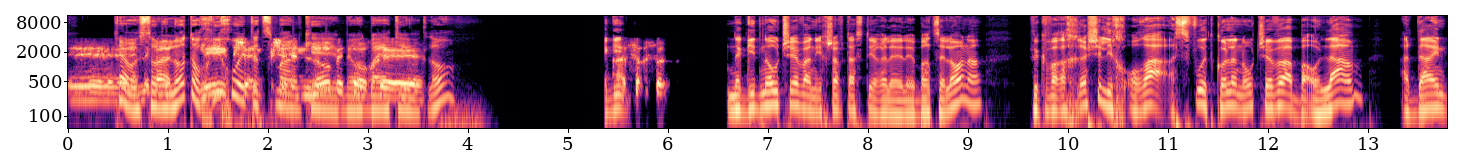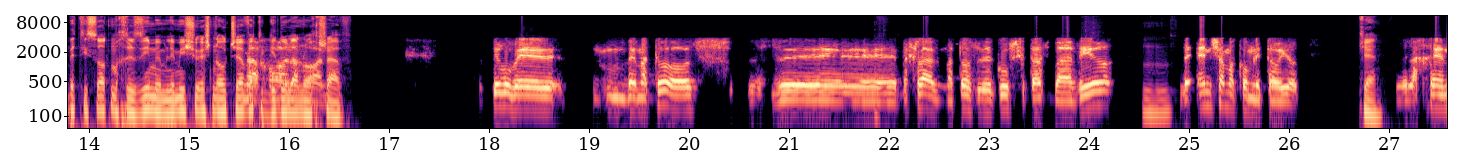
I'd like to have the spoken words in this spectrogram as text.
אה, כן, אבל בלי- הוכיחו את עצמן לא כמאוד אה, בעייתיות, לא? נגיד, נוט 7, אני עכשיו טסתי הרי לברצלונה, וכבר אחרי שלכאורה אספו את כל הנוט 7 בעולם, עדיין בטיסות מכריזים, אם למישהו יש נוט 7, נכון, תגידו לנו נכון. עכשיו. תראו, במטוס, זה בכלל, מטוס זה גוף שטס באוויר, מהמם. ואין שם מקום לטעויות. כן. ולכן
